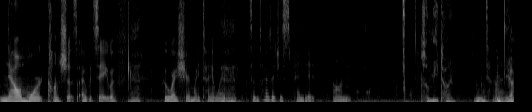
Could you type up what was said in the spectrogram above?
now i'm more conscious i would say with Mm. who i share my time with Mhm. Sometimes i just spend it on some me time. me time Yeah.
